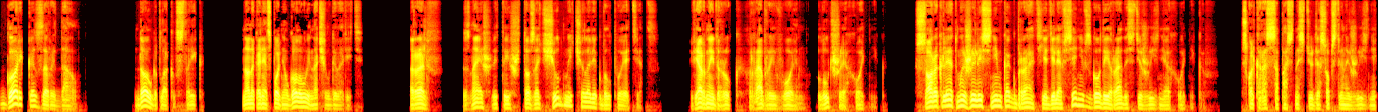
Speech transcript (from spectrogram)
горько зарыдал. Долго плакал старик, но, наконец, поднял голову и начал говорить. — Ральф, знаешь ли ты, что за чудный человек был твой отец? Верный друг, храбрый воин, лучший охотник. Сорок лет мы жили с ним как братья, деля все невзгоды и радости жизни охотников. Сколько раз с опасностью для собственной жизни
